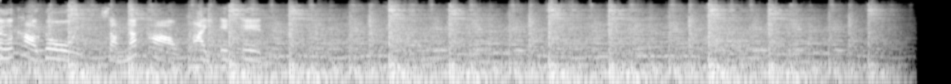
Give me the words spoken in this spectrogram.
นอข่าวโดย สำนักข่าว INN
